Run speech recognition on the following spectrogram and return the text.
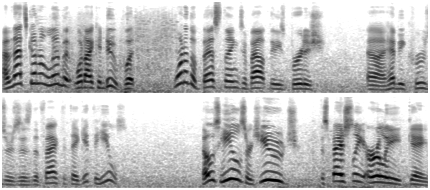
And that's going to limit what I can do. But one of the best things about these British uh, heavy cruisers is the fact that they get the heals. Those heals are huge, especially early game.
